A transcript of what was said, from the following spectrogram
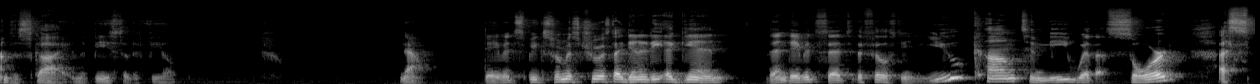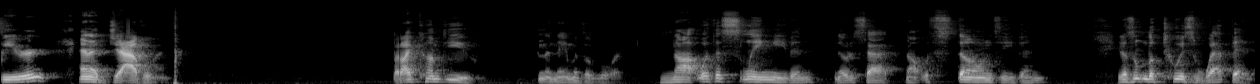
of the sky and the beasts of the field. Now, David speaks from his truest identity again. Then David said to the Philistine, You come to me with a sword, a spear, and a javelin. But I come to you in the name of the Lord, not with a sling, even. Notice that, not with stones, even. He doesn't look to his weapon,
